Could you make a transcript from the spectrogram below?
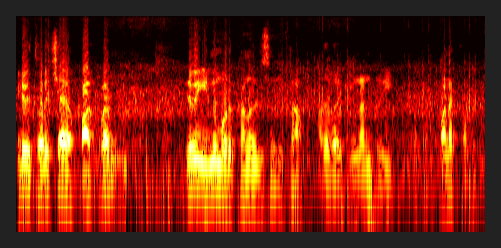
எனவே தொடர்ச்சியாக பார்க்கலாம். எனவே இன்னும் ஒரு காணொலி சந்திக்கலாம். அது வரைக்கும் நன்றி. வணக்கம்.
